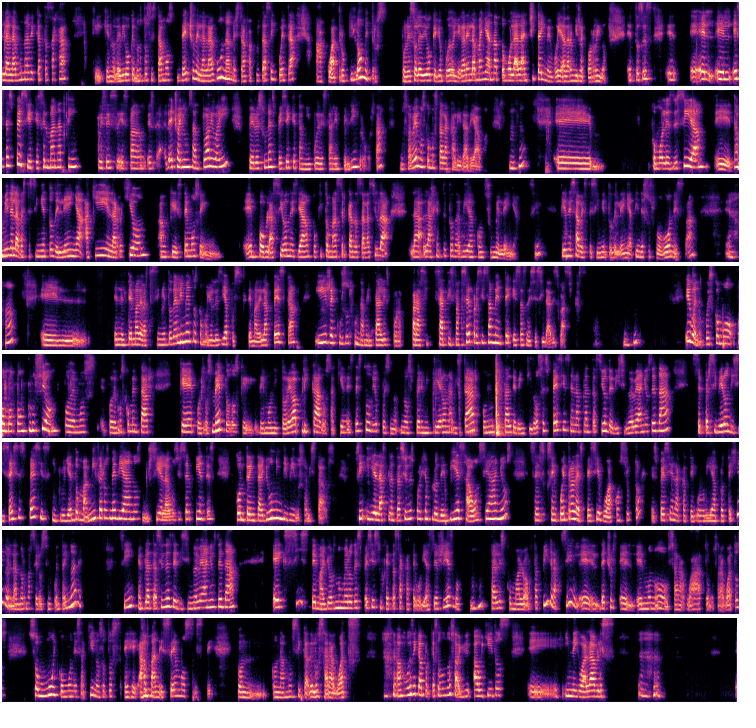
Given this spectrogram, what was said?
la laguna de Catazajá, que, que, no le digo que nosotros estamos, de hecho de la laguna, nuestra facultad se encuentra a cuatro kilómetros. Por eso le digo que yo puedo llegar en la mañana, tomo la lanchita y me voy a dar mi recorrido. Entonces, eh, esta especie que es el manatí, pues es, de hecho hay un santuario ahí, pero es una especie que también puede estar en peligro, ¿verdad? No sabemos cómo está la calidad de agua. Eh, como les decía, eh, también el abastecimiento de leña aquí en la región, aunque estemos en, en poblaciones ya un poquito más cercanas a la ciudad, la, la, gente todavía consume leña, ¿sí? Tiene ese abastecimiento de leña, tiene sus fogones, ¿va? El, en el tema de abastecimiento de alimentos, como yo les decía, pues el tema de la pesca, y recursos fundamentales para satisfacer precisamente esas necesidades básicas. Y bueno, pues como, como conclusión podemos, podemos comentar que pues los métodos que, de monitoreo aplicados aquí en este estudio pues nos permitieron avistar con un total de 22 especies en la plantación de 19 años de edad, se percibieron 16 especies, incluyendo mamíferos medianos, murciélagos y serpientes, con 31 individuos avistados. ¿Sí? Y en las plantaciones, por ejemplo, de 10 a 11 años, se, encuentra la especie boa constructor, especie en la categoría protegido, en la norma 059. ¿sí? En plantaciones de 19 años de edad existe mayor número de especies sujetas a categorías de riesgo, tales como aloaptapigra, ¿sí? de hecho, el, el, mono zaraguato, los zaraguatos son muy comunes aquí. Nosotros eh, amanecemos este, con, con, la música de los zaraguatos. La música porque son unos aullidos eh, inigualables.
